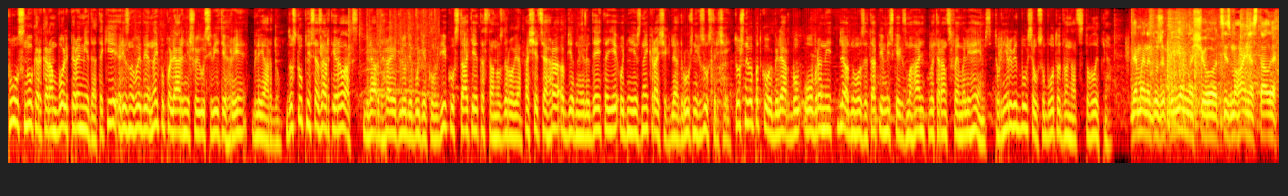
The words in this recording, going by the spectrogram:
Пул, снукер, карамболь, піраміда такі різновиди найпопулярнішої у світі гри більярду. Доступність азарт і релакс. Більярд грають люди будь-якого віку, статі та стану здоров'я. А ще ця гра об'єднує людей та є однією з найкращих для дружніх зустрічей. Тож не випадково більярд був обраний для одного з етапів міських змагань Veterans Family Games. Турнір відбувся у суботу, 12 липня. Для мене дуже приємно, що ці змагання стали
